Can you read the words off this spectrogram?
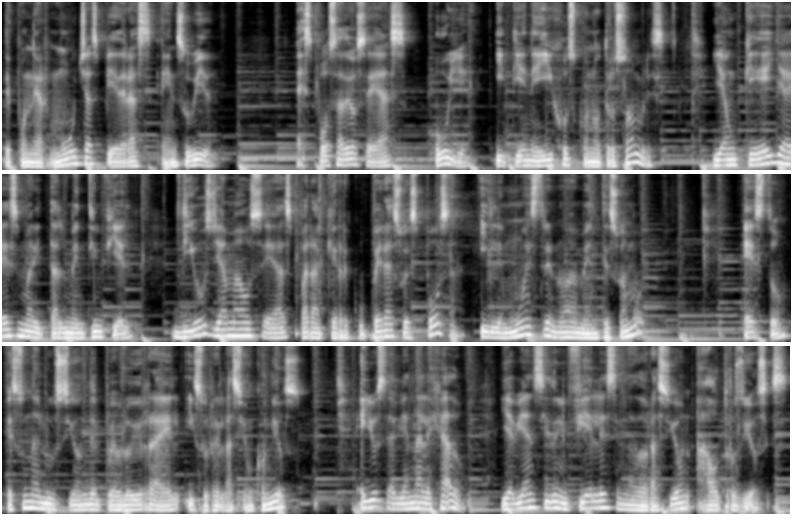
de poner muchas piedras en su vida. La esposa de Oseas huye y tiene hijos con otros hombres, y aunque ella es maritalmente infiel, Dios llama a Oseas para que recupere a su esposa y le muestre nuevamente su amor. Esto es una alusión del pueblo de Israel y su relación con Dios. Ellos se habían alejado y habían sido infieles en adoración a otros dioses.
